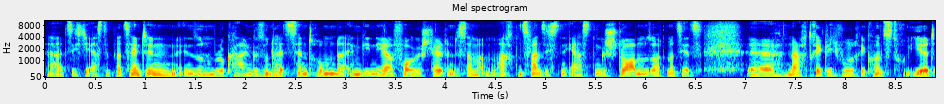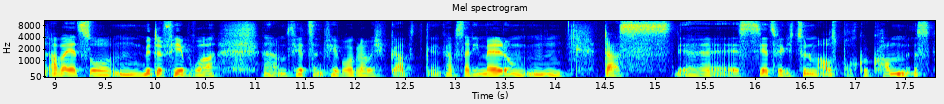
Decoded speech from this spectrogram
äh, hat sich die erste Patientin in so einem lokalen Gesundheitszentrum da in Guinea vorgestellt und ist am, am 28.01. gestorben. So hat man es jetzt äh, nachträglich wohl rekonstruiert. Aber jetzt so hm, Mitte Februar, äh, am 14. Februar, glaube ich, gab es da die Meldung, mh, hm, dass äh, es jetzt wirklich zu einem Ausbruch gekommen ist.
